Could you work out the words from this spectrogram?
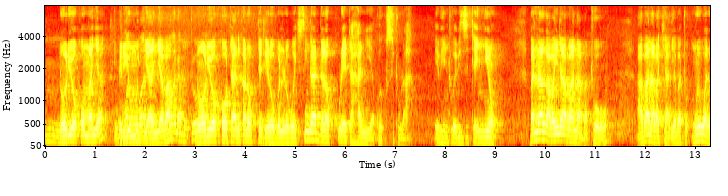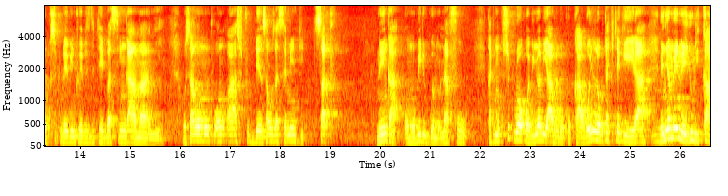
n'olyoka omanya engeri y'omujjanjaba n'olyoka otandika n'okutegeera obubonero bwekisingira ddala okuleeta haniya kwe kusitula ebintu ebizite nnyo. Bannanga abalina abaana abato abaana abakyali abato mwewale okusitula ebintu ebizite ebibasinga amaanyi. Osanga omuntu asitudde ensawo za seminti ssatu naye nga omubiri gwe munafu. Kati mukusitula okwo ebinywa byabulukuka gweoyinza obutakitegeera enyama eno eyulika.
